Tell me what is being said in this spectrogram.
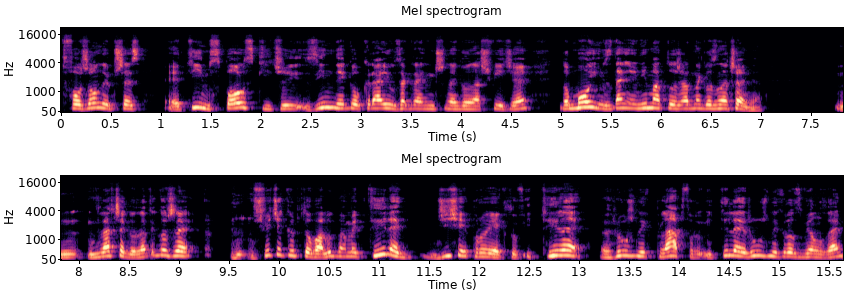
tworzony przez e, team z Polski czy z innego kraju zagranicznego na świecie, no moim zdaniem nie ma to żadnego znaczenia. Mm, dlaczego? Dlatego, że w świecie kryptowalut mamy tyle dzisiaj projektów i tyle różnych platform i tyle różnych rozwiązań,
